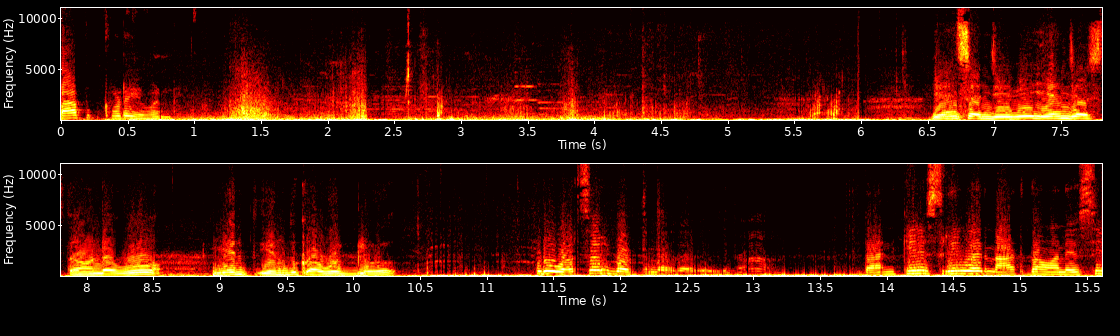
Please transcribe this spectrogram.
పాపకు కూడా ఇవ్వండి. ఏం సంజీవి ఏం చేస్తా ఉండవు? ఎందుకు ఆ వడ్లు? ఇప్పుడు వర్షాలు పడుతున్నాయి కదా వదినా దానికి శ్రీవారి నాటుదాం అనేసి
